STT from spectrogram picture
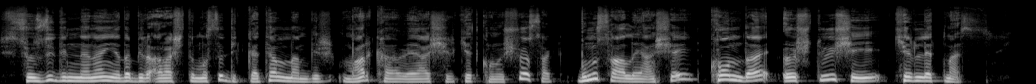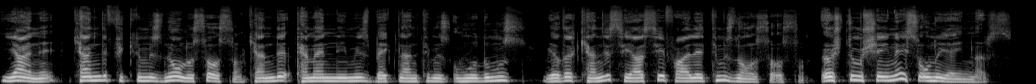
sözü dinlenen ya da bir araştırması dikkate alınan bir marka veya şirket konuşuyorsak bunu sağlayan şey konuda ölçtüğü şeyi kirletmez. Yani kendi fikrimiz ne olursa olsun, kendi temennimiz, beklentimiz, umudumuz ya da kendi siyasi faaliyetimiz ne olursa olsun. Ölçtüğümüz şey neyse onu yayınlarız.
